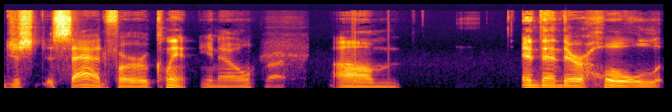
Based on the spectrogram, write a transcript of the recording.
just sad for Clint, you know. Right. Um and then their whole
